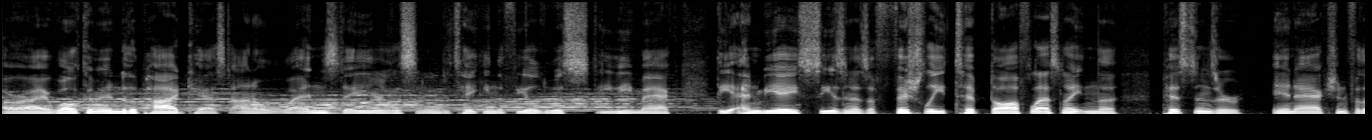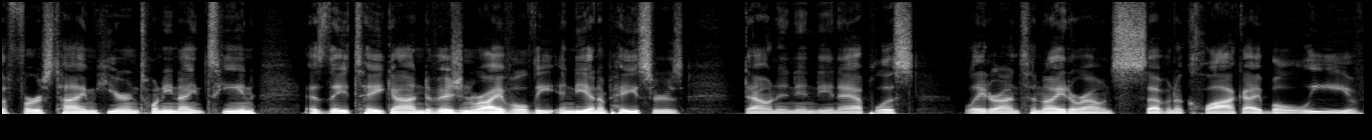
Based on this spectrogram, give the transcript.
All right, welcome into the podcast on a Wednesday. You're listening to Taking the Field with Stevie Mack. The NBA season has officially tipped off last night, and the Pistons are in action for the first time here in 2019 as they take on division rival the Indiana Pacers down in Indianapolis later on tonight around 7 o'clock, I believe,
